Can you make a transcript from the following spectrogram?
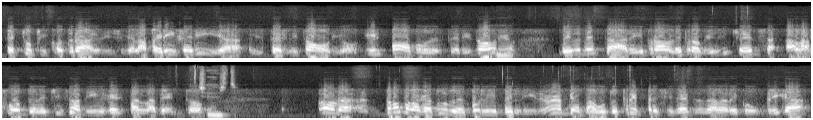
è tutto il contrario, dice che la periferia, il territorio, il popolo del territorio deve dettare pro- le proprie esigenze alla fonte legislativa che è il Parlamento. Certo. Ora, dopo la caduta del muro di Berlino, noi abbiamo avuto tre presidenti della Repubblica,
